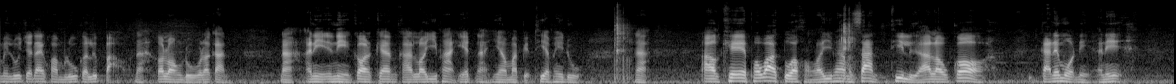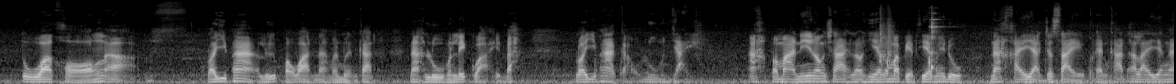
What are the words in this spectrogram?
ไม่รู้จะได้ความรู้กันหรือเปล่านะก็ลองดูแล้วกัน นะอันนี้อันนี้ก็แกนคัน 125S นะเฮียมาเปรียบเทียบให้ดูนะโอเค เพราะว่าตัวของ 125 มันสั้นที่เหลือเราก็การได้หมดนี่อันนี้ตัวของอ่า125 หรือประวันนะมันเหมือนกันนะรูมันเล็กกว่าเห็นปะ125 เก่ารูมันใหญ่อะประมาณนี้น้องชายเราเฮียก็มาเปรียบเทียบให้ดูนะใครอยากจะใส่แผ่นคัดอะไรยังไง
